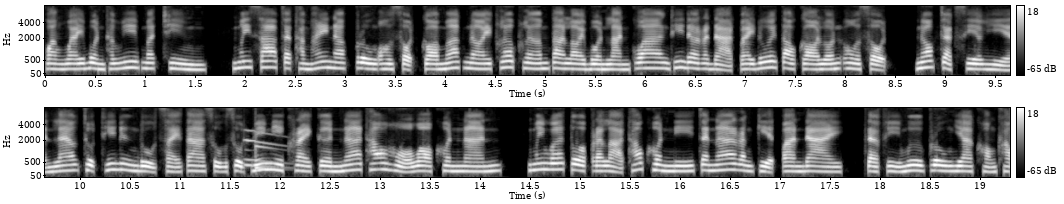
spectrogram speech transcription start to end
กวางไว้บนทวีปมัชชิม ไม่ทราบจะทำให้นักปรุงโอสถกอมากน้อยเคลิบเคลิ้มตาลอยบนลานกว้างที่ดารดาษไปด้วยเตากอล้นโอสถ นอกจากเซียวเหยียนแล้วจุดที่ดึงดูดสายตาสูงสุดไม่มีใครเกินหน้าเท่าหัววอคนนั้น ไม่ว่าตัวประหลาดเท่าคนนี้จะน่ารังเกียจปานใด แต่ฝีมือปรุงยาของเขา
